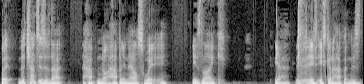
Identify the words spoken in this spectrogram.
but the chances of that hap- not happening elsewhere is like, yeah, it's, it's going to happen. There's,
